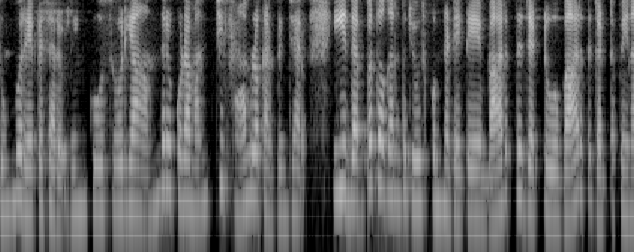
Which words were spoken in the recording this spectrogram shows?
దుమ్ము రేపేశారు. రింకు, సూర్య అందరూ కూడా మంచి ఫామ్‌లో కనిపించారు. ఈ దెబ్బతో కనుక చూసుకున్నట్టయితే భారత జట్టు భారత గడ్డపైన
